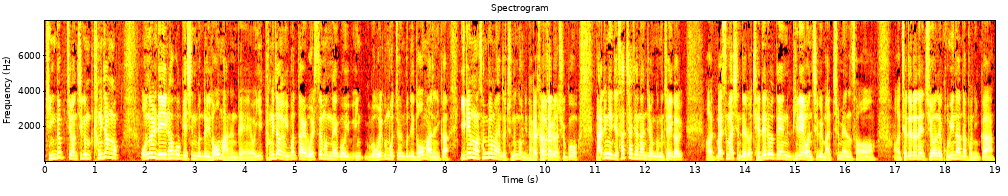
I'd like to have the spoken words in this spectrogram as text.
긴급 지원 지금 당장 뭐 오늘 내일 하고 계신 분들이 너무 많은데 이 당장 이번 달 월세 못 내고 뭐 월급 못 주는 분들이 너무 많으니까 200만 300만 원도 주는 겁니다. 그러니까 그거라도 주고 나중에 이제 4차 재난 지원금은 저희가 어, 말씀하신 대로 제대로 된 비례 원칙을 맞추면서 어, 제대로 된 지원을 고민하다 보니까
